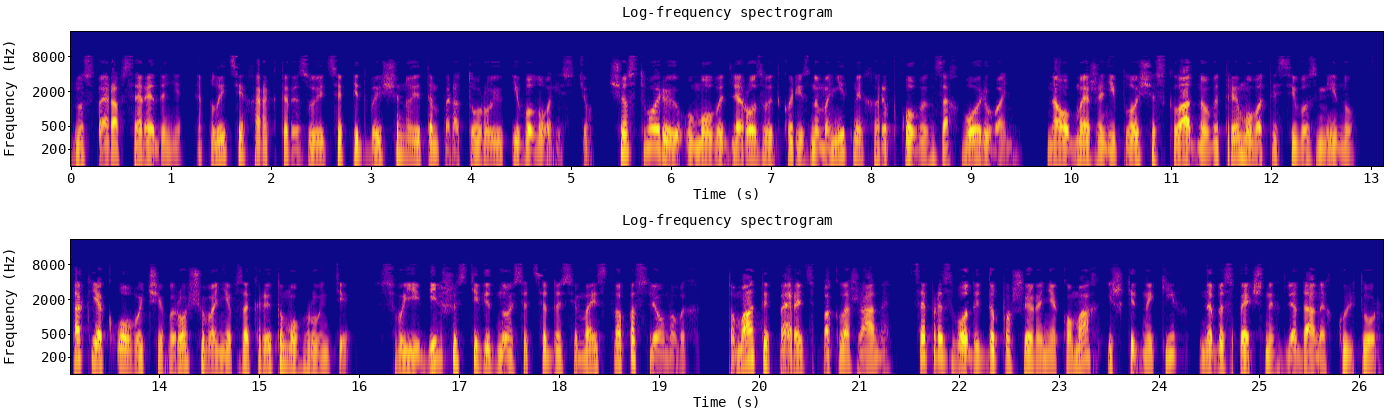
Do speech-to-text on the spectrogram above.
Атмосфера всередині теплиці характеризується підвищеною температурою і вологістю, що створює умови для розвитку різноманітних грибкових захворювань. На обмеженій площі складно витримувати сівозміну, так як овочі, вирощувані в закритому ґрунті, в своїй більшості відносяться до сімейства пасльонових. Томати, перець, баклажани. Це призводить до поширення комах і шкідників, небезпечних для даних культур.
